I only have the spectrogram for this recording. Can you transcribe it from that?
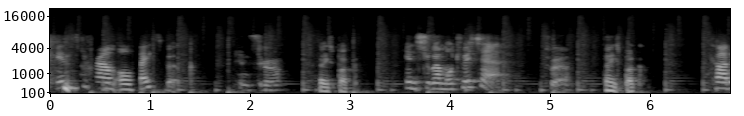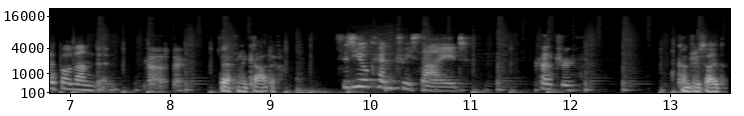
Instagram or Facebook? Instagram. Facebook. Instagram or Twitter? Twitter. Facebook. Cardiff or London? Cardiff. Definitely Cardiff. City or countryside? Country. Countryside.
